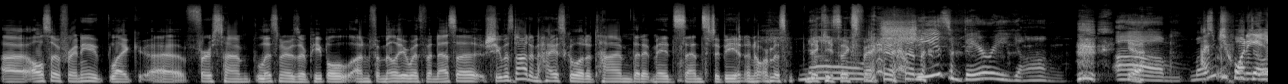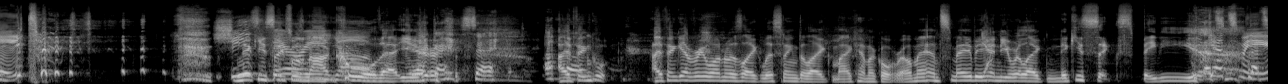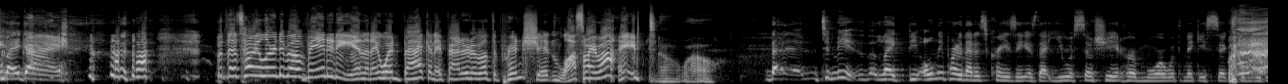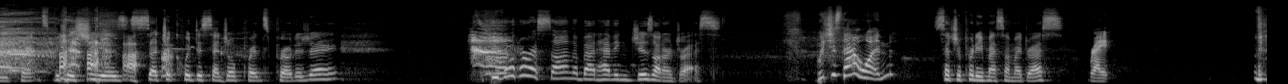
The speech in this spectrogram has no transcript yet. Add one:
uh, also for any like uh, first time listeners or people unfamiliar with Vanessa, she was not in high school at a time that it made sense to be an enormous Nikki Sixx fan. She's very young. Um, most I'm 28. She's Nikki Sixx was not young, cool that year. Like I said, I think I think everyone was like listening to like My Chemical Romance maybe, and you were like Nikki Sixx, baby. Gets me. that's my guy. But that's how I learned about Vanity, and then I went back and I found out about the Prince shit and lost my mind. oh wow. That, to me, like the only part of that is crazy is that you associate her more with Nikki Sixx than you do Prince because she is such a quintessential Prince protege. He wrote her a song about having jizz on her dress. Which is that one? Such a pretty mess on my dress. Right.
